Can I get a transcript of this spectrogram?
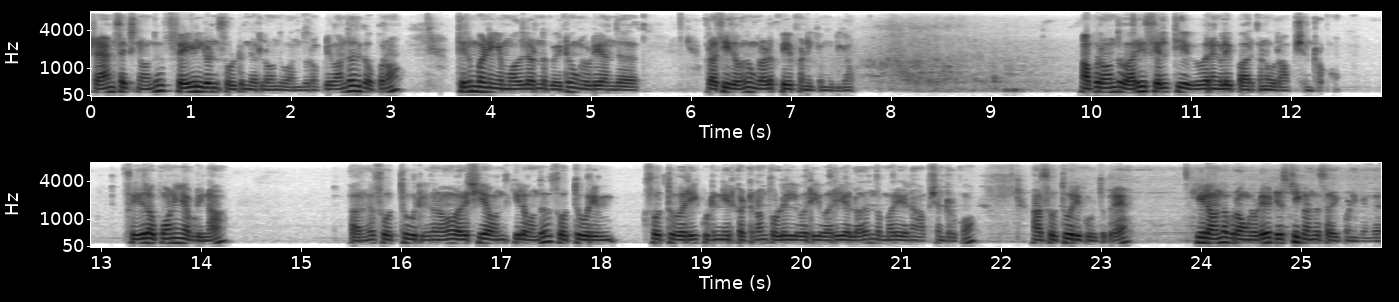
டிரான்சாக்ஷன் வந்து ஃபெயில்டுன்னு சொல்லிட்டு இந்த இடத்துல வந்து வந்துடும் இப்படி வந்ததுக்கப்புறம் திரும்ப நீங்கள் முதல்ல இருந்து போயிட்டு உங்களுடைய அந்த ரசீதை வந்து உங்களால் பே பண்ணிக்க முடியும். அப்புறம் வந்து வரி செலுத்திய விவரங்களை பார்க்கணும் ஒரு ஆப்ஷன் இருக்கும். ஸோ இதில் போனீங்க அப்படின்னா பாருங்கள் சொத்து உரி நம்ம வரிசையாக வந்து கீழே வந்து சொத்து உரிமை சொத்து வரி குடிநீர் கட்டணம் தொழில் வரி வரி அல்லாத இந்த மாதிரி எல்லாம் ஆப்ஷன் இருக்கும். நான் சொத்து வரி கொடுத்துக்கிறேன். கீழே வந்து அப்புறம் உங்களுடைய டிஸ்ட்ரிக் வந்து செலக்ட் பண்ணிக்கோங்க.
